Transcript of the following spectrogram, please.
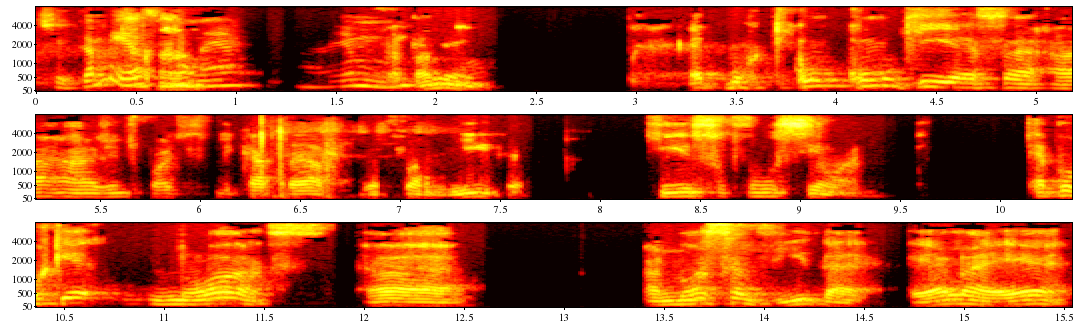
chega mesmo, né? É muito Exatamente. É porque como, como que essa a, a gente pode explicar para a sua amiga que isso funciona? É porque nós a, a nossa vida ela é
